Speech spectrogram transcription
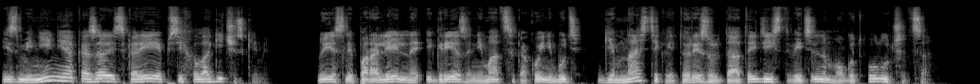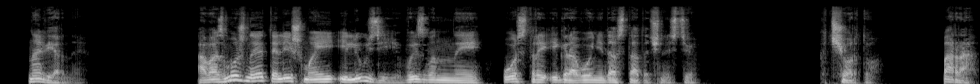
Изменения оказались скорее психологическими но если параллельно игре заниматься какой-нибудь гимнастикой, то результаты действительно могут улучшиться. Наверное. А возможно, это лишь мои иллюзии, вызванные острой игровой недостаточностью. К черту. Пора.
